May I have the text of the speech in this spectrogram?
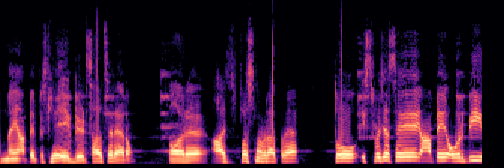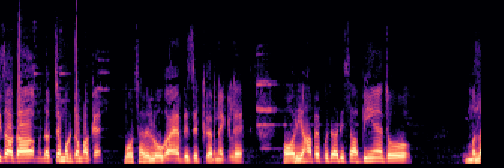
میں یہاں پہ پچھلے ایک ڈیڑھ سال سے رہ رہا ہوں اور آج فرسٹ نوراتر ہے تو اس وجہ سے یہاں پہ اور بھی زیادہ مطلب چمک دمک ہے بہت سارے لوگ آئے وزٹ کرنے کے لیے اور یہاں پہ پجاری صاحب بھی ہیں جو مطلب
